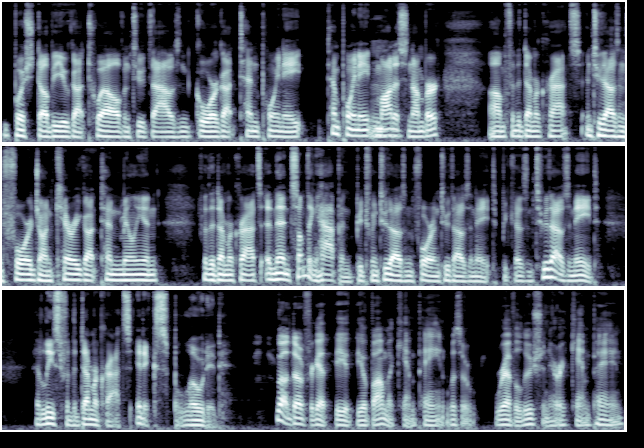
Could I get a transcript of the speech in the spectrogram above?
Bush W got 12 in 2000. Gore got 10.8. 10.8, mm-hmm. modest number um, for the Democrats. In 2004, John Kerry got 10 million for the Democrats. And then something happened between 2004 and 2008 because in 2008, at least for the Democrats, it exploded. Well, don't forget the the Obama campaign was a revolutionary campaign.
